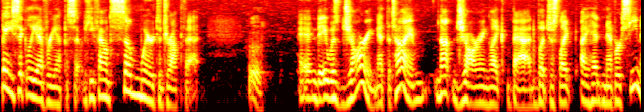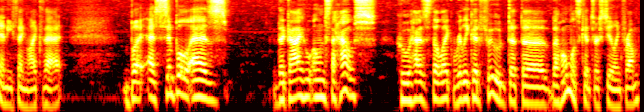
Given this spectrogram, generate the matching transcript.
basically every episode. He found somewhere to drop that. Hmm. And it was jarring at the time. Not jarring like bad, but just like I had never seen anything like that. But as simple as the guy who owns the house, who has the like really good food that the the homeless kids are stealing from,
